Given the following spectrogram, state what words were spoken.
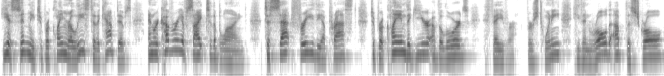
He has sent me to proclaim release to the captives and recovery of sight to the blind, to set free the oppressed, to proclaim the year of the Lord's favor. Verse 20, he then rolled up the scroll,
